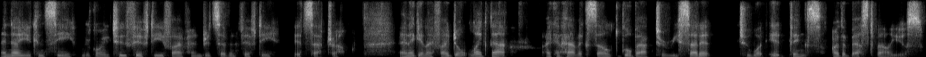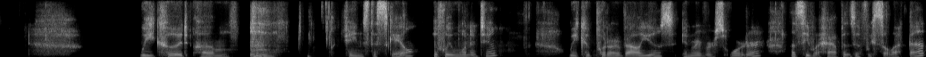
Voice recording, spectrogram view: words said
and now you can see we're going 250, 500, 750, etc. And again, if I don't like that, I can have Excel go back to reset it to what it thinks are the best values. We could um, change the scale if we wanted to. We could put our values in reverse order. Let's see what happens if we select that.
